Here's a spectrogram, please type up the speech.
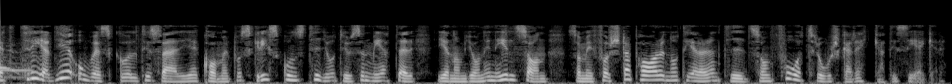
Ett tredje OS-guld till Sverige kommer på skridskons 10 000 meter genom Jonny Nilsson som i första par noterar en tid som få tror ska räcka till seger.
